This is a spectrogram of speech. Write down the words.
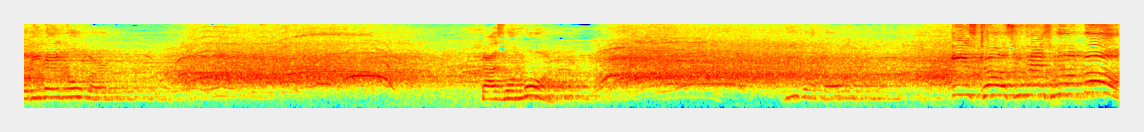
but it ain't over. Guys, one more. You want more? East Coast, you guys want more?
